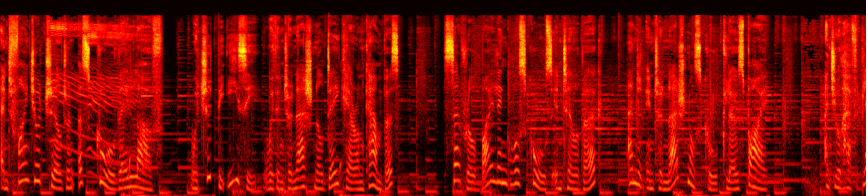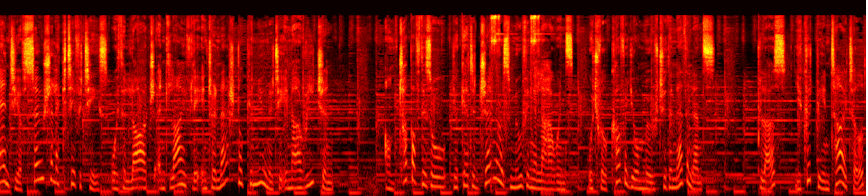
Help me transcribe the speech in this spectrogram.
And find your children a school they love, which should be easy with international daycare on campus, several bilingual schools in Tilburg, and an international school close by. And you'll have plenty of social activities with a large and lively international community in our region. On top of this all, you get a generous moving allowance, which will cover your move to the Netherlands. Plus, you could be entitled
